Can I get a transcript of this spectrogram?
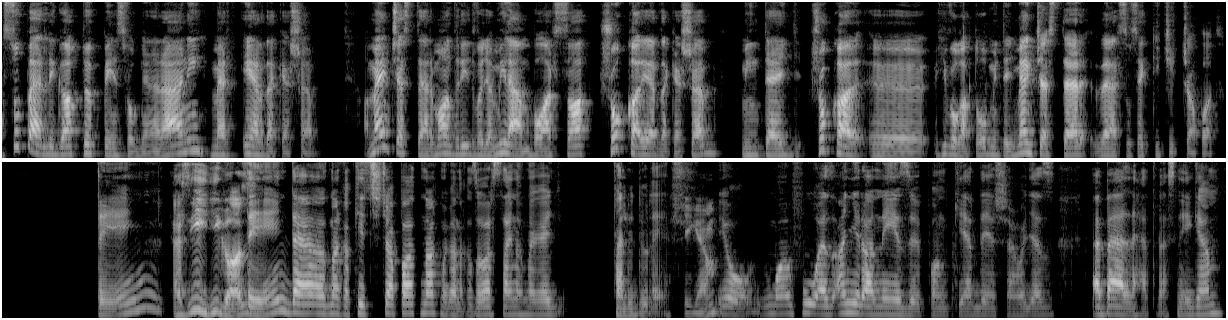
A Superliga több pénzt fog generálni, mert érdekesebb. A Manchester Madrid vagy a Milán Barca sokkal érdekesebb, mint egy, sokkal ö, hivogatóbb, mint egy Manchester versus egy kicsit csapat. Tény, Ez így igaz. tény, de annak a kicsi csapatnak, meg annak az országnak meg egy felüdülés. Igen. Jó, fú, ez annyira a nézőpont kérdése, hogy ez ebbe el lehet veszni, igen.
